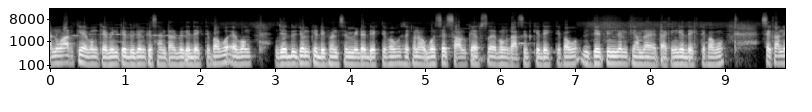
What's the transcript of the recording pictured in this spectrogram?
আনোয়ারকে এবং কেভিনকে দুজনকে সেন্টার ব্যাকে দেখতে পাবো এবং যে দুজনকে ডিফেন্সিভ মিডে দেখতে পাবো, সেখানে অবশ্যই সাউল ক্যাপসো এবং রাশিদকে দেখতে পাবো। যে তিনজনকে আমরা অ্যাটাকিংয়ে দেখতে পাবো। সেখানে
